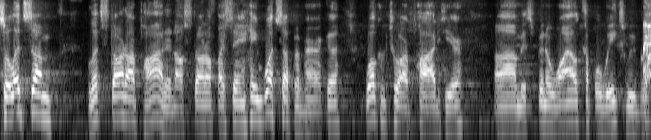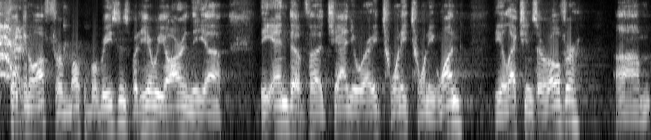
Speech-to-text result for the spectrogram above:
so let's um let's start our pod, and I'll start off by saying, hey, what's up, America? Welcome to our pod here. Um, it's been a while, a couple of weeks. We've been taken off for multiple reasons, but here we are in the uh, the end of uh, January 2021. The elections are over. Um,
